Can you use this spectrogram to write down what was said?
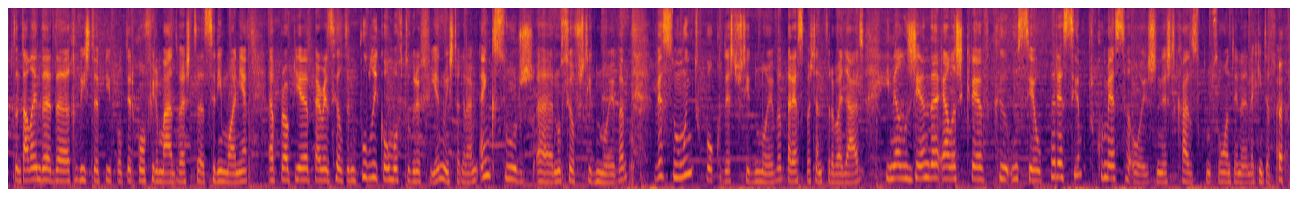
Portanto, além da, da revista People ter confirmado esta cerimónia, a própria Paris Hilton publicou uma fotografia no Instagram em que surge ah, no seu vestido de noiva. Vê-se muito pouco deste vestido de noiva, parece bastante trabalhado, e na legenda ela escreve que o seu para sempre começa hoje. Neste caso, começou ontem na, na quinta-feira.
